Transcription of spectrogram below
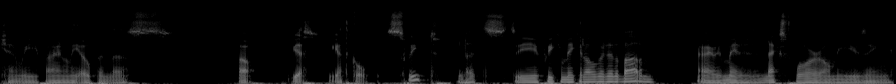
Can we finally open this? Oh, yes, we got the gold. Sweet. Let's see if we can make it all the way to the bottom. Alright, we made it to the next floor only using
